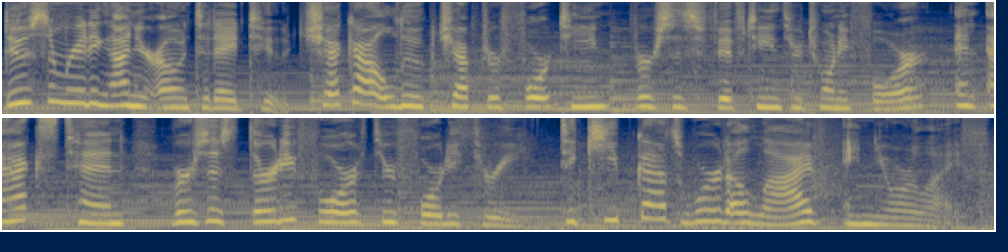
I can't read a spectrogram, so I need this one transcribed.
Do some reading on your own today, too. Check out Luke chapter 14, verses 15 through 24, and Acts 10, verses 34 through 43, to keep God's Word alive in your life.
